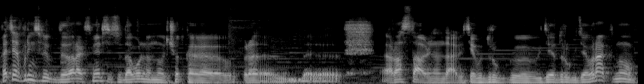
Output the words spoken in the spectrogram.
Хотя, в принципе, Дарак смерти все довольно, ну, четко э, расставлено, да, где друг, где друг, где враг враг, ну,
